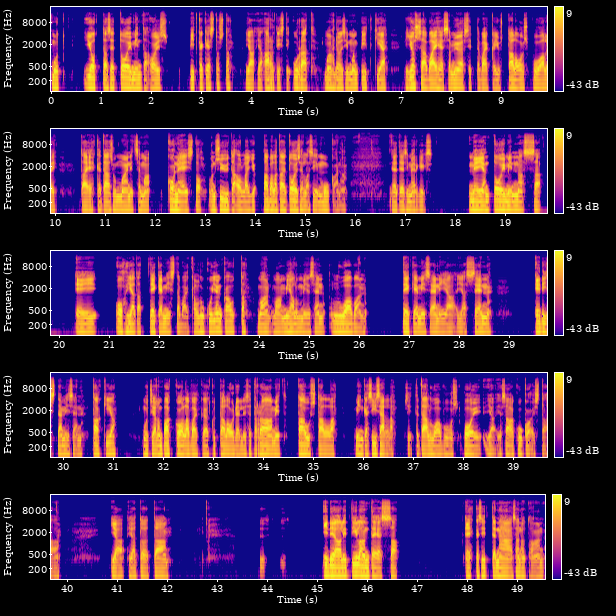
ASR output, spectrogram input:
mutta jotta se toiminta olisi pitkäkestosta ja, ja artistiurat mahdollisimman pitkiä, niin jossain vaiheessa myös sitten vaikka just talouspuoli tai ehkä tämä sun mainitsema koneisto on syytä olla jo, tavalla tai toisella siinä mukana. Et esimerkiksi meidän toiminnassa ei ohjata tekemistä vaikka lukujen kautta, vaan, vaan mieluummin sen luovan tekemisen ja, ja sen edistämisen takia, mutta siellä on pakko olla vaikka jotkut taloudelliset raamit taustalla, minkä sisällä sitten tämä luovuus voi ja, ja saa kukoistaa. Ja, ja tota, ideaalitilanteessa ehkä sitten nämä sanotaan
